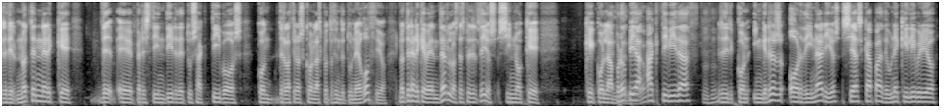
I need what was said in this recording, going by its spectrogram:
es decir, no tener que de- eh, prescindir de tus activos con, relacionados con la explotación de tu negocio, no tener que venderlos, desprenderte de ellos, sino que que con la propia actividad, es decir, con ingresos ordinarios, seas capaz de un equilibrio,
